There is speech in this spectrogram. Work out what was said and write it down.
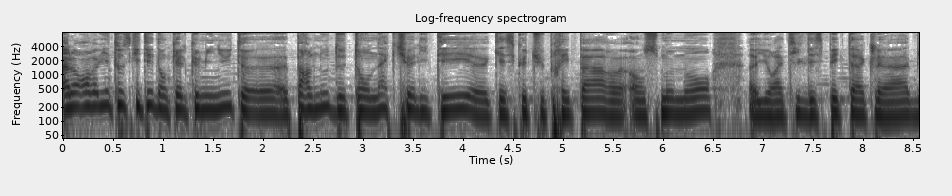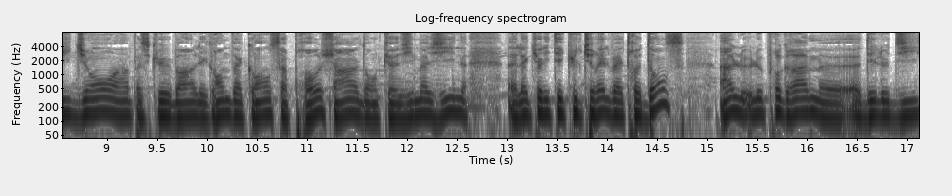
Alors, on va bientôt se quitter dans quelques minutes. Euh, parle-nous de ton actualité. Euh, qu'est-ce que tu prépares euh, en ce moment? Y aura-t-il des spectacles à Abidjan hein, Parce que ben, les grandes vacances approchent. Hein, donc, j'imagine l'actualité culturelle va être dense. Hein, le, programme d'Elodie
